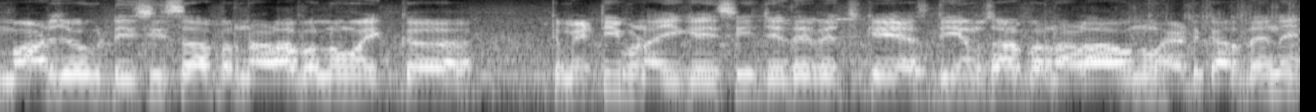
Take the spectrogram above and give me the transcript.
ਮਾਣਯੋਗ ਡੀਸੀ ਸਾਹਿਬ ਬਰਨਾਲਾ ਵੱਲੋਂ ਇੱਕ ਕਮੇਟੀ ਬਣਾਈ ਗਈ ਸੀ, ਜਿਹਦੇ ਵਿੱਚ ਕਿ ਐਸਡੀਐਮ ਸਾਹਿਬ ਬਰਨਾਲਾ ਉਹਨੂੰ ਹੈੱਡ ਕਰਦੇ ਨੇ।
